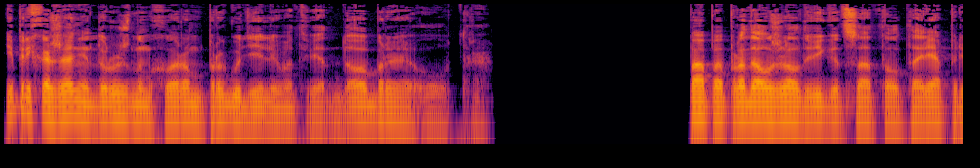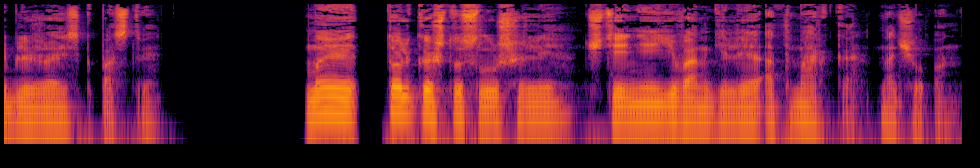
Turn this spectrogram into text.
И прихожане дружным хором прогудели в ответ «Доброе утро». Папа продолжал двигаться от алтаря, приближаясь к пастве. «Мы только что слушали чтение Евангелия от Марка», — начал он.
